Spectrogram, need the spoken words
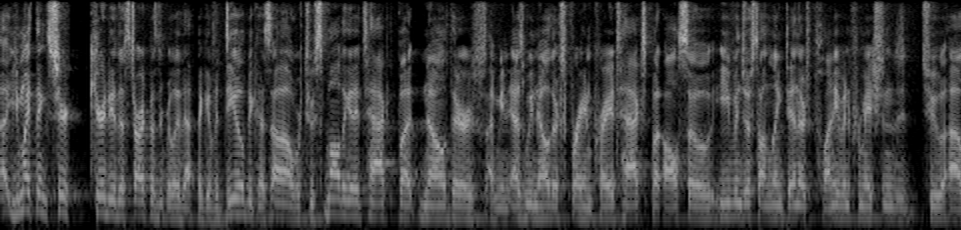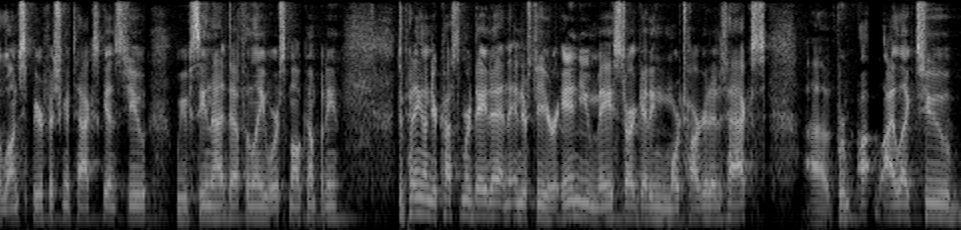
uh, you might think security to startup isn't really that big of a deal because oh we're too small to get attacked. But no there's i mean as we know there's spray and pray attacks. But also even just on linkedin there's plenty of information to, to uh, launch spear phishing attacks against you. We've seen that definitely. We're a small company Depending on your customer data and the industry you're in, you may start getting more targeted attacks. Uh, uh I like to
